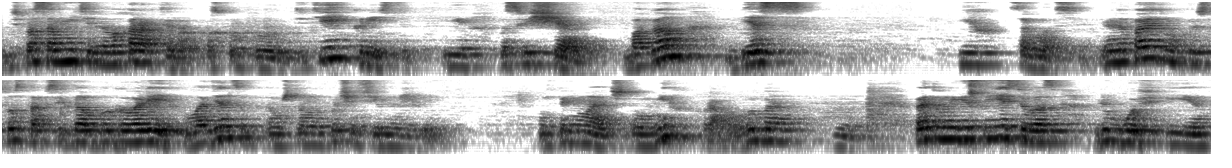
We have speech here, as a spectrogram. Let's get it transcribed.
весьма сомнительного характера, поскольку детей крестят и посвящают богам без их согласия. Именно поэтому Христос так всегда благоволеет к младенцам, потому что он их очень сильно жалеет. Он понимает, что у них права выбора нет. Поэтому если есть у вас любовь и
